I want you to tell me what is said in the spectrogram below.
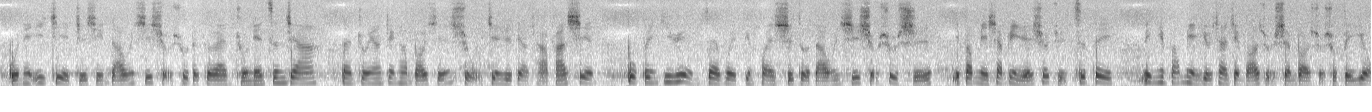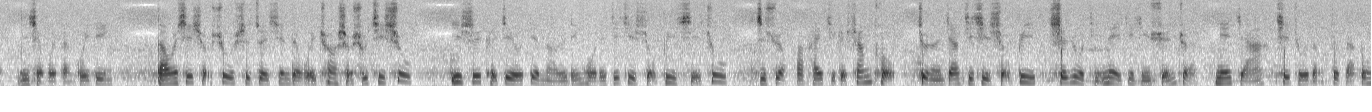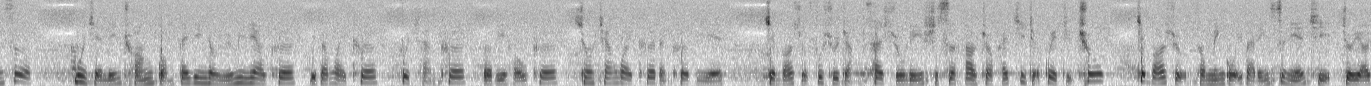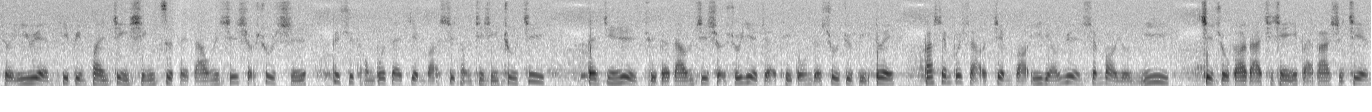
国内医界执行达文西手术的个案逐年增加，但中央健康保险署近日调查发现，部分医院在为病患施做达文西手术时，一方面向病人收取自费，另一方面又向健保署申报手术费用，明显违反规定。达文西手术是最新的微创手术技术，医师可借由电脑与灵活的机器手臂协助，只需要划开几个伤口，就能将机器手臂深入体内进行旋转、捏夹、切除等复杂动作。目前临床广泛应用于泌尿科、一般外科、妇产科、耳鼻喉科、胸腔外科等科别。健保署副署长蔡淑玲十四号召开记者会指出，健保署从民国一百零四年起就要求医院替病患进行自费达文西手术时，必须同步在健保系统进行注记。但近日取得达文西手术业者提供的数据比对，发现不少健保医疗院申报有疑义，件数高达七千一百八十件，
